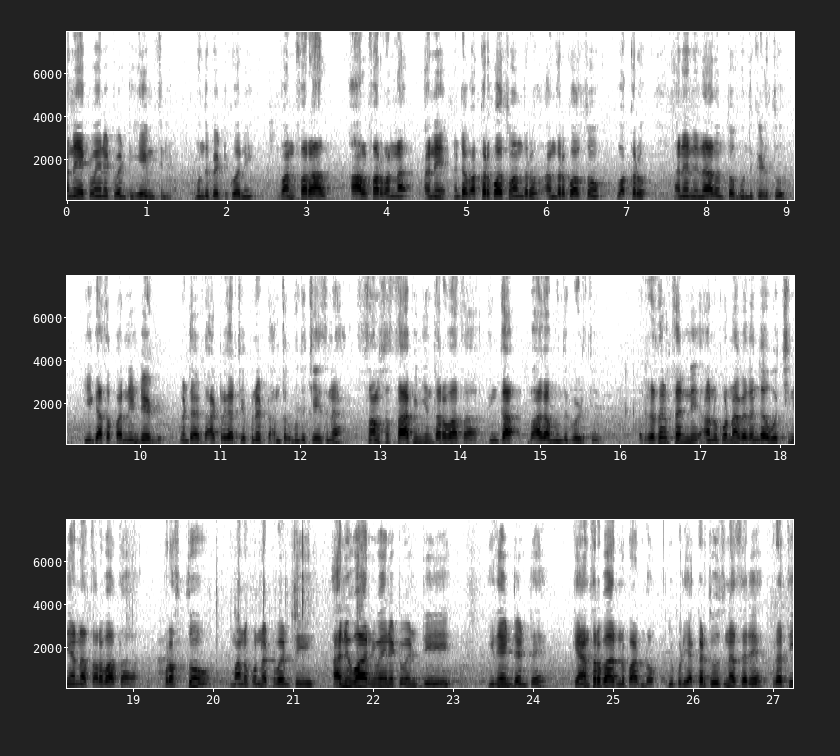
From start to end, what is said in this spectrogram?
అనేకమైనటువంటి ఎయిమ్స్ని ముందు పెట్టుకొని one for all all for one అనే అంటే ఒక్కరి కోసం అందరూ అందరి కోసం ఒక్కరు అనే నినాదంతో ముందుకెళ్తూ ఈ గత పన్నెండేళ్ళు అంటే డాక్టర్ గారు చెప్పినట్టు అంతకుముందు చేసిన సంస్థ స్థాపించిన తర్వాత ఇంకా బాగా ముందుకు వెళుతూ రిజల్ట్స్ అన్ని అనుకున్న విధంగా వచ్చినాయి అన్న తర్వాత ప్రస్తుతం మనకున్నటువంటి అనివార్యమైనటువంటి ఇదేంటంటే క్యాన్సర్ బారిన పడడం. ఇప్పుడు ఎక్కడ చూసినా సరే ప్రతి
